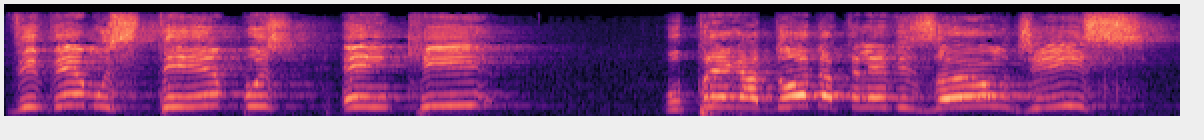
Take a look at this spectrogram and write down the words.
Vivemos tempos em que o pregador da televisão diz:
